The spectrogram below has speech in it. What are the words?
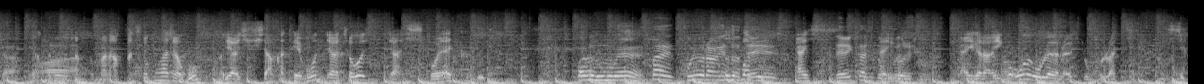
그러니까. 야, 그리고 와. 잠깐만 아까 저거 하자고? 야, 씨, 아까 대본? 야, 저거, 야, 씨, 뭐야 이거? 빨리 녹음해. 빨리 고요랑 해서 그래도 빨리- 내일, 야, 씨, 내일까지 야, 이걸, 녹음해줘. 야, 이거 나 이거 오늘 올려달라 줄 몰랐지. 진짜.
